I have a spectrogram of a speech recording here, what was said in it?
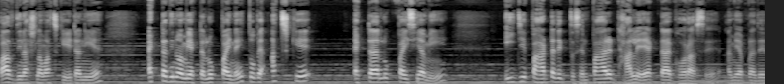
পাঁচ দিন আসলাম আজকে এটা নিয়ে। একটা দিনও আমি একটা লোক পাই নাই। তবে আজকে একটা লোক পাইছি আমি এই যে পাহাড়টা দেখতেছেন, পাহাড়ের ঢালে একটা ঘর আছে, আমি আপনাদের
